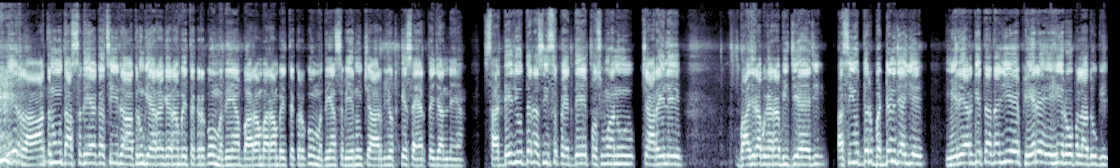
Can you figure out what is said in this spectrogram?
ਇਹ ਰਾਤ ਨੂੰ ਦੱਸਦੇ ਆ ਕਿ ਅਸੀਂ ਰਾਤ ਨੂੰ 11 11 ਵਜੇ ਤੱਕ ਘੁੰਮਦੇ ਆ 12 12 ਵਜੇ ਤੱਕ ਘੁੰਮਦੇ ਆ, ਸਵੇਰ ਨੂੰ 4 ਵਜੇ ਉੱਠ ਕੇ ਸੈਰ ਤੇ ਜਾਂਦੇ ਆ। ਸਾਡੇ ਜੀ ਉਧਰ ਅਸੀਂ ਸਫੈਦੇ ਪਸ਼ੂਆਂ ਨੂੰ ਚਾਰੇ ਲਈ ਬਾਜਰਾ ਵਗੈਰਾ ਬੀਜਿਆ ਹੈ ਜੀ। ਅਸੀਂ ਉਧਰ ਵੱਢਣ ਜਾਈਏ। ਮੇਰੇ ਵਰਗੇ ਤਾਂ ਤਾਂ ਜੀ ਇਹ ਫੇਰ ਇਹੀ ਆਰੋਪ ਲਾ ਦੂਗੀ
